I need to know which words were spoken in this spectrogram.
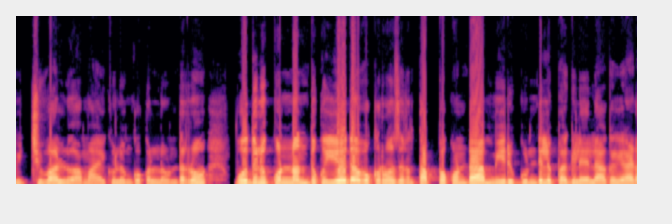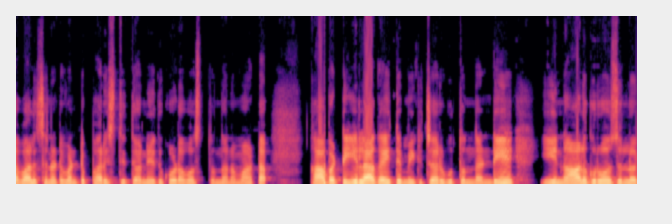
పిచ్చి వాళ్ళు అమాయకులు ఇంకొకళ్ళు ఉండరు. వదులుకు అనుకున్నందుకు ఏదో ఒక రోజున తప్పకుండా మీరు గుండెలు పగిలేలాగా ఏడవలసినటువంటి పరిస్థితి అనేది కూడా వస్తుందన్నమాట. కాబట్టి ఇలాగైతే మీకు జరుగుతుందండి. ఈ నాలుగు రోజుల్లో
